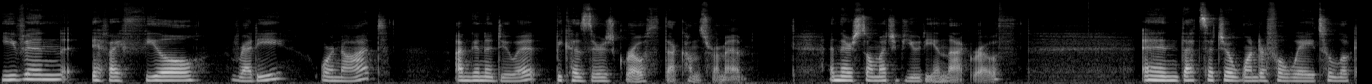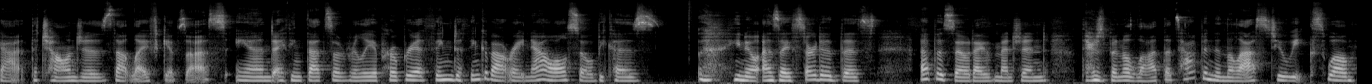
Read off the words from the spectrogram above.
even if I feel ready or not, I'm going to do it because there's growth that comes from it. And there's so much beauty in that growth. And that's such a wonderful way to look at the challenges that life gives us. And I think that's a really appropriate thing to think about right now, also, because, you know, as I started this episode, I mentioned there's been a lot that's happened in the last two weeks. Well,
